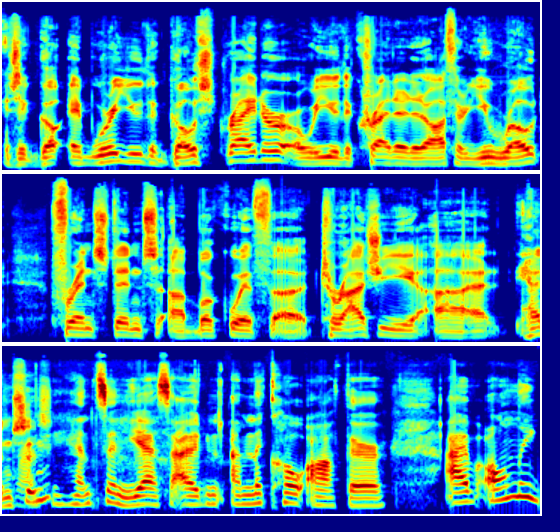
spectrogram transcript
is it go, were you the ghostwriter or were you the credited author? You wrote, for instance, a book with uh, Taraji uh, Henson. Taraji Henson, yes, I'm, I'm the co-author. I've only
